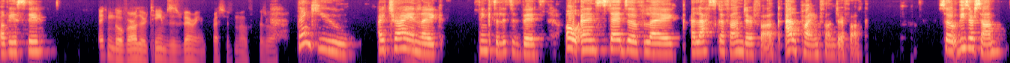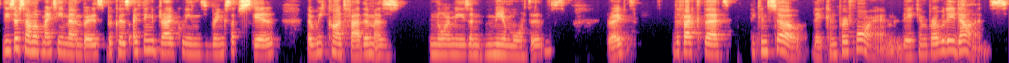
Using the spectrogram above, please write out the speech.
obviously. Taking over other teams is a very impressive move as well. Thank you. I try and like think it a little bit. Oh, and instead of like Alaska Thunderfuck, Alpine Thunderfuck. So these are some. These are some of my team members because I think drag queens bring such skill that we can't fathom as normies and mere mortals, right? The fact that they can sew, they can perform, they can probably dance,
